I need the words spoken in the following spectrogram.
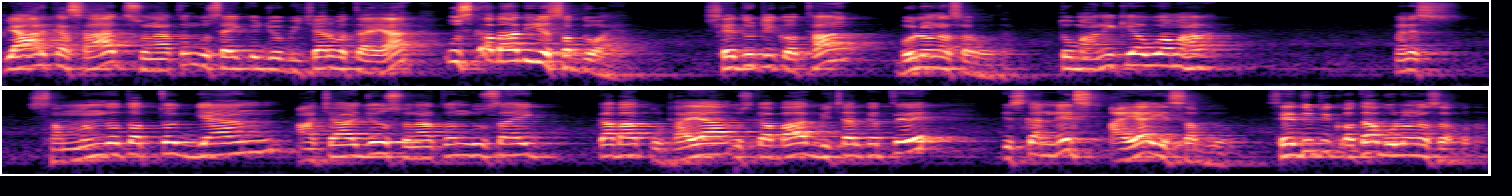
प्यार का साथ सनातन गोसाई को जो विचार बताया, उसका बाद ये शब्द आया। सेदुटी कथा बोलो ना सर्वदा। तो माने क्या हुआ महाराज? मैंने संबंध तत्व ज्ञान आचार्य सनातन गोसाई का बात उठाया, उसका बाद विचार करते इसका नेक्स्ट आया ये शब्द। सेदुटी कथा बोलो ना सर्वदा।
